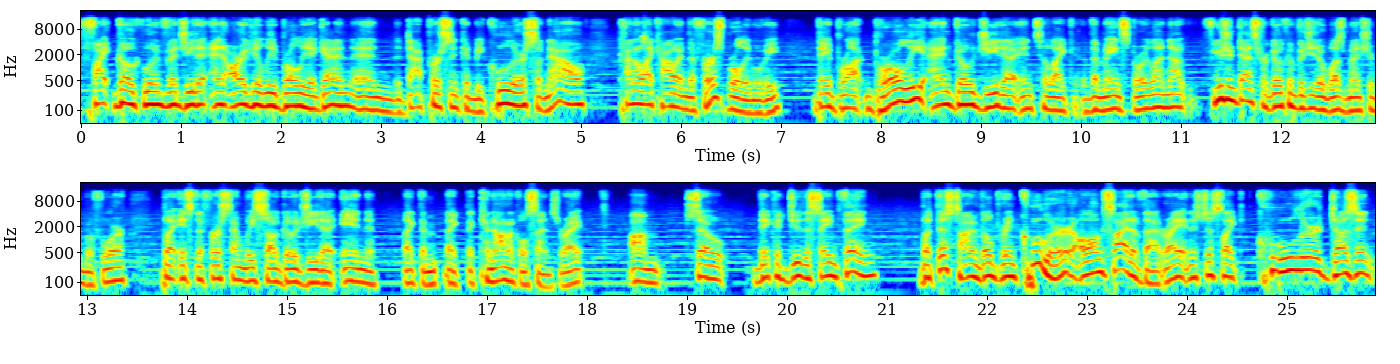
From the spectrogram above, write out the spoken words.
fight Goku and Vegeta and arguably Broly again, and that person can be cooler. So now kind of like how in the first Broly movie, they brought Broly and Gogeta into like the main storyline. Now, Fusion Dance for Goku and Vegeta was mentioned before, but it's the first time we saw Gogeta in like the like the canonical sense, right? Um, so they could do the same thing, but this time they'll bring Cooler alongside of that, right? And it's just like Cooler doesn't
